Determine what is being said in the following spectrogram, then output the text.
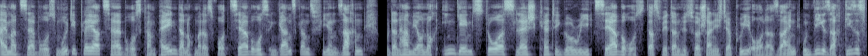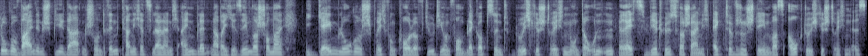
Einmal Cerberus Multiplayer, Cerberus Campaign, dann nochmal das Wort Cerberus in ganz, ganz vielen Sachen Sachen. Und dann haben wir auch noch Ingame Store slash Category Cerberus. Das wird dann höchstwahrscheinlich der Pre-Order sein. Und wie gesagt, dieses Logo war in den Spieldaten schon drin. Kann ich jetzt leider nicht einblenden, aber hier sehen wir schon mal, die Game-Logos, sprich von Call of Duty und von Black Ops sind durchgestrichen. Und da unten rechts wird höchstwahrscheinlich Activision stehen, was auch durchgestrichen ist.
